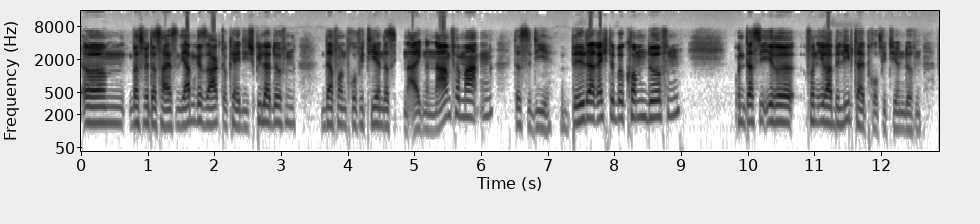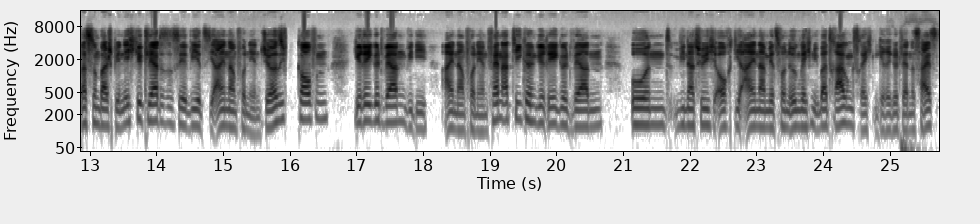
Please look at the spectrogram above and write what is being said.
ähm, was wird das heißen? Die haben gesagt, okay, die Spieler dürfen davon profitieren, dass sie einen eigenen Namen vermarkten, dass sie die Bilderrechte bekommen dürfen und dass sie ihre von ihrer Beliebtheit profitieren dürfen. Was zum Beispiel nicht geklärt ist, ist wie jetzt die Einnahmen von ihren Jersey-Verkaufen geregelt werden, wie die Einnahmen von ihren Fanartikeln geregelt werden, und wie natürlich auch die Einnahmen jetzt von irgendwelchen Übertragungsrechten geregelt werden. Das heißt,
